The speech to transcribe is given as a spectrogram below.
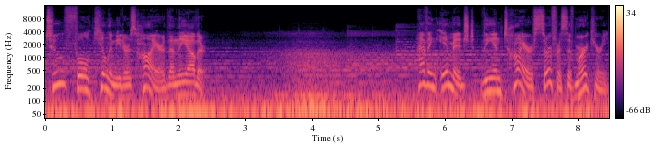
two full kilometers higher than the other. Having imaged the entire surface of Mercury,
